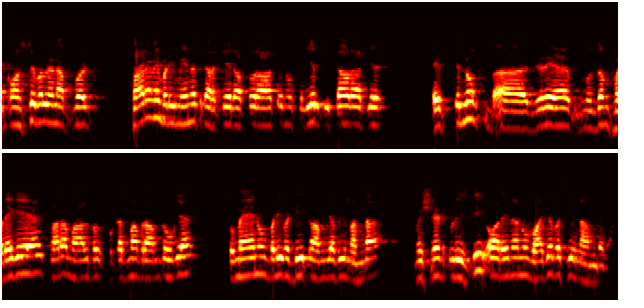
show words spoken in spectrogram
ਕਾਂਸਟੇਬਲ ਐਂਡ ਅਪਵਰਡਸ ਸਾਰਿਆਂ ਨੇ ਬੜੀ ਮਿਹਨਤ ਕਰਕੇ ਰਾਤੋਂ ਰਾਤ ਇਹਨੂੰ ਕਲੀਅਰ ਕੀਤਾ ਔਰ ਅੱਜ ਇਸ ਤਿੰਨੋਂ ਜਿਹੜੇ ਹੈ ਮੁਲਜ਼ਮ ਫੜੇ ਗਏ ਹੈ ਸਾਰਾ ਮਾਲ ਬ- ਮੁਕੱਦਮਾ ਬਰਾਮਦ ਹੋ ਗਿਆ। ਸੋ ਮੈਂ ਇਹਨੂੰ ਬੜੀ ਵੱਡੀ ਕਾਮਯਾਬੀ ਮੰਨਦਾ, ਕਮਿਸ਼ਨਰੇਟ ਪੁਲਿਸ ਦੀ, ਔਰ ਇਹਨਾਂ ਨੂੰ ਵਾਜਬ ਅਸੀਂ ਇਨਾਮ ਦੇਵਾਂ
